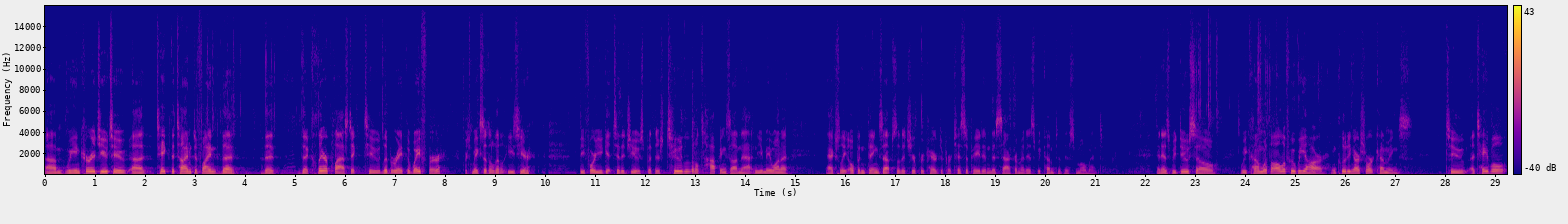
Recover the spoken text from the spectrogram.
um, we encourage you to uh, take the time to find the, the, the clear plastic to liberate the wafer, which makes it a little easier before you get to the juice. But there's two little toppings on that, and you may want to actually open things up so that you're prepared to participate in this sacrament as we come to this moment. And as we do so, we come with all of who we are, including our shortcomings, to a table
